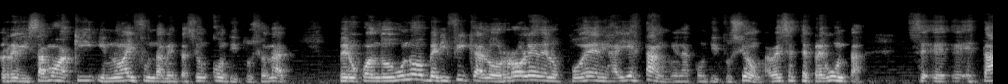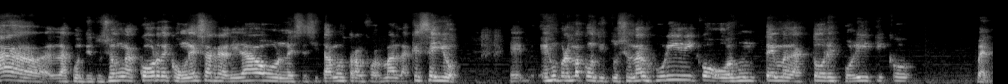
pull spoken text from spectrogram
revisamos aquí y no hay fundamentación constitucional. Pero cuando uno verifica los roles de los poderes, ahí están en la constitución. A veces te pregunta, eh, eh, ¿está la constitución acorde con esa realidad o necesitamos transformarla? ¿Qué sé yo? Eh, ¿Es un problema constitucional jurídico o es un tema de actores políticos? Bueno,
